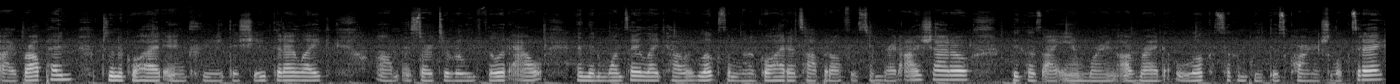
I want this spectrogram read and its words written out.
eyebrow pen. I'm just going to go ahead and create the shape that I like um, and start to really fill it out. And then once I like how it looks, I'm going to go ahead and top it off with some red eyeshadow because I am wearing a red look to complete this carnage look today.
